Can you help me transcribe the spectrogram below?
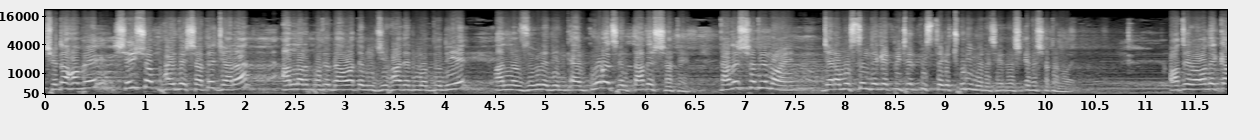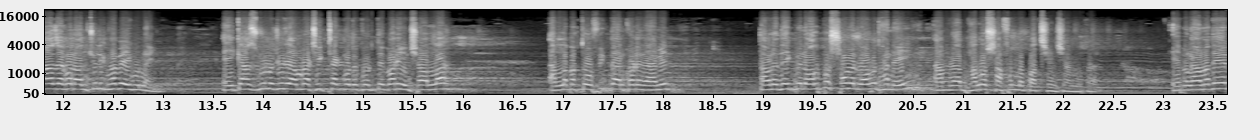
সেটা হবে সেই সব ভাইদের সাথে যারা আল্লাহর পথে দাওয়াত এবং জিহাদের মধ্য দিয়ে আল্লাহর জমিনে দিন কায়েম করেছেন তাদের সাথে। তাদের সাথে নয়, যারা মুসলিমদেরকে পিঠের পিছ থেকে ছুরি মেরেছে, এদের- সাথে নয়। অতএব আমাদের কাজ এখন আঞ্চলিকভাবে এগুলাই। এই কাজগুলো যদি আমরা ঠিকঠাক মতো করতে পারি, ইনশাআল্লাহ। আল্লাহ পাক তৌফিক দান করেন, আমিন। তাহলে দেখবেন অল্প সময়ের ব্যবধানেই আমরা ভালো সাফল্য পাচ্ছি, ইনশাআল্লাহ। এবং আমাদের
